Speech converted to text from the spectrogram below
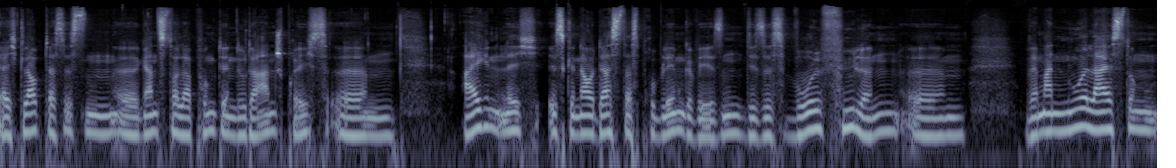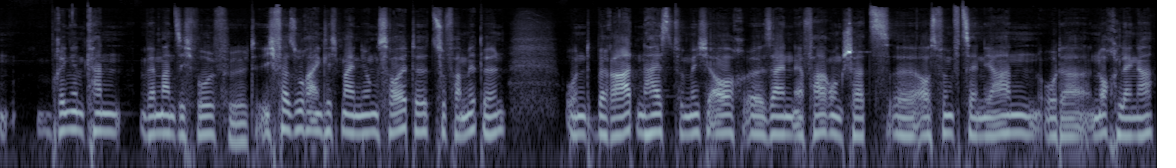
Ja, ich glaube, das ist ein äh, ganz toller Punkt, den du da ansprichst. Ähm, eigentlich ist genau das das Problem gewesen, dieses Wohlfühlen, ähm, wenn man nur Leistung bringen kann, wenn man sich wohlfühlt. Ich versuche eigentlich meinen Jungs heute zu vermitteln und beraten heißt für mich auch, äh, seinen Erfahrungsschatz äh, aus 15 Jahren oder noch länger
